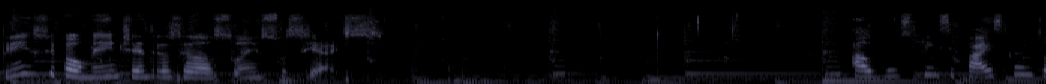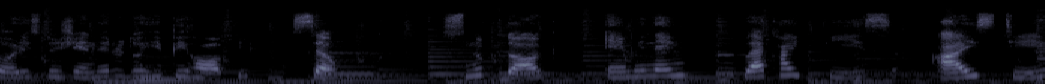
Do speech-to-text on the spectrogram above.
principalmente entre as relações sociais. Alguns principais cantores do gênero do hip hop são Snoop Dogg, Eminem, Black Eyed Peas, Ice-T,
